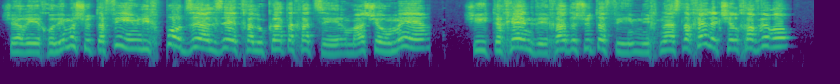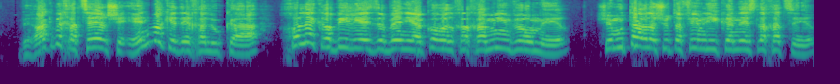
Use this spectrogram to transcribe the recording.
שהרי יכולים השותפים לכפות זה על זה את חלוקת החצר, מה שאומר שייתכן ואחד השותפים נכנס לחלק של חברו. ורק בחצר שאין בה כדי חלוקה, חולק רבי אליעזר בן יעקב על חכמים ואומר שמותר לשותפים להיכנס לחצר,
